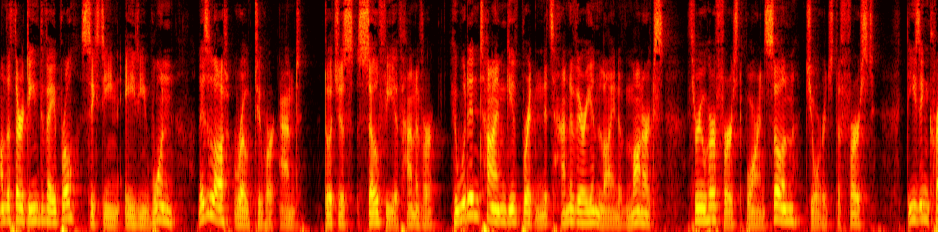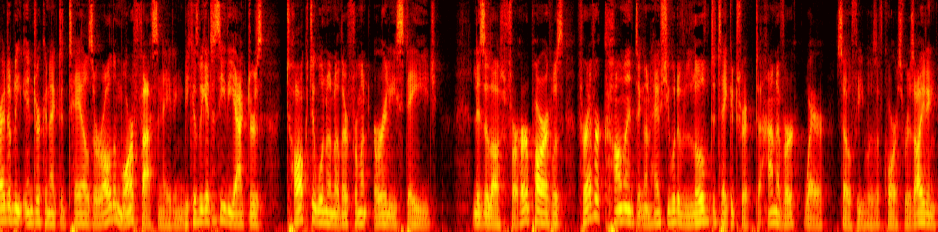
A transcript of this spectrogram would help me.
On the 13th of April, 1681, Lizelot wrote to her aunt, Duchess Sophie of Hanover, who would in time give Britain its Hanoverian line of monarchs through her firstborn son, George I. These incredibly interconnected tales are all the more fascinating because we get to see the actors talk to one another from an early stage. Lizelot, for her part, was forever commenting on how she would have loved to take a trip to Hanover, where Sophie was, of course, residing,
